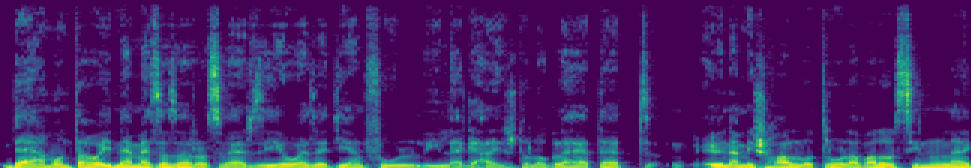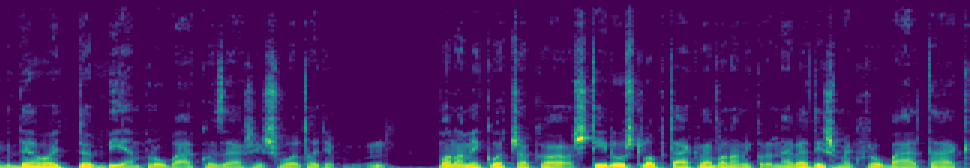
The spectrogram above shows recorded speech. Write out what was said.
de elmondta, hogy nem ez az a rossz verzió, ez egy ilyen full illegális dolog lehetett. Ő nem is hallott róla valószínűleg, de hogy több ilyen próbálkozás is volt, hogy van, amikor csak a stílust lopták le, van, amikor a nevet is megpróbálták,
